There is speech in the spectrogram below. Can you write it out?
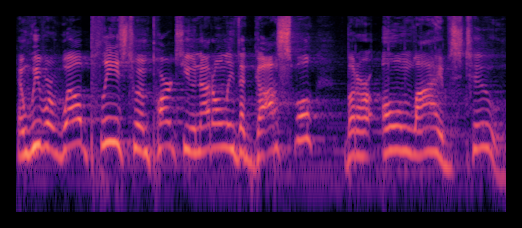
and we were well pleased to impart to you not only the gospel, but our own lives too.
